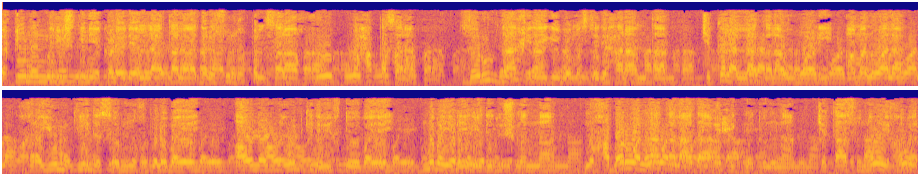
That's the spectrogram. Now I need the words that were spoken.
یقینا رښتینی کړی دی الله تعالی د رسول خپل سره خوب او حق سره. ضرور داخليږي په مسجد حرام ته چې کله الله تعالی وغواړي امن والا خریون کې د سرونو خپل بای او لړنول کې د وختو بای نه به یریږي د دشمن نه. نو خبر والله تعالی دا حکمتونه چې تاسو نوې خبر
